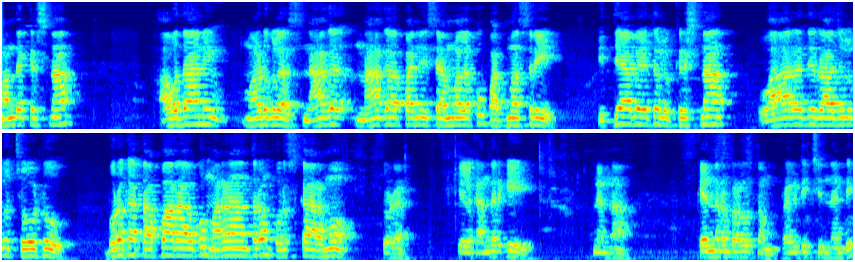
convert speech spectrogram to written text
మందకృష్ణ అవధాని మడుగుల నాగ నాగపని శర్మలకు పద్మశ్రీ విద్యావేత్తలు కృష్ణ వారధి రాజులకు చోటు బురక తప్పారావుకు మరణాంతరం పురస్కారము. చూడండి వీళ్ళకందరికీ నిన్న కేంద్ర ప్రభుత్వం ప్రకటించిందండి.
